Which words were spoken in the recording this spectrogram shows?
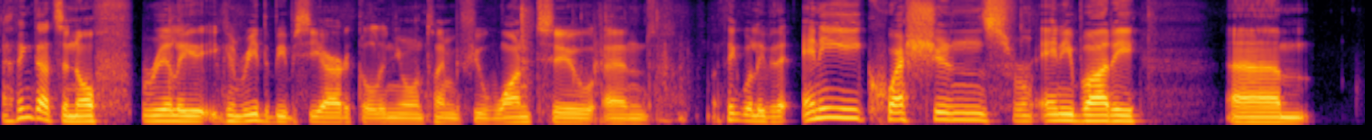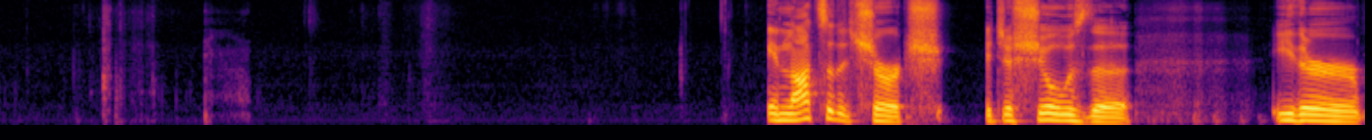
I think that's enough, really. You can read the BBC article in your own time if you want to, and I think we'll leave it there. Any questions from anybody? Um, in lots of the church, it just shows the either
